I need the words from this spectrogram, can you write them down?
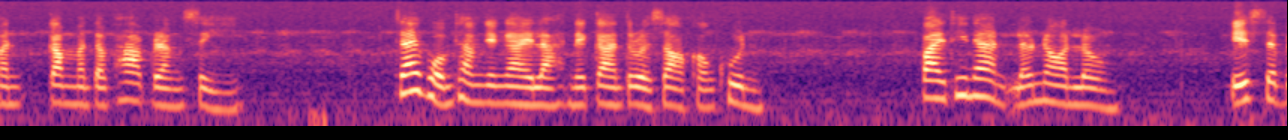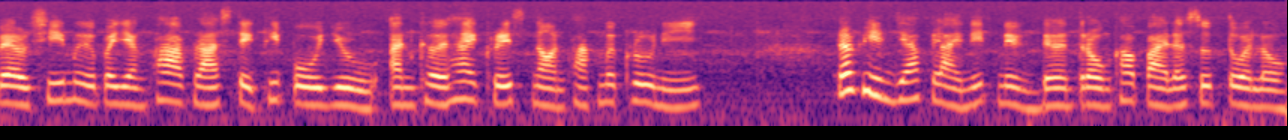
มันกัมมันตภาพรังสีจะให้ผมทำยังไงล่ะในการตรวจสอบของคุณ ไปที่นั่นแล้วนอนลง อิสซาเบลชี้มือไปยังผ้าพลาสติกที่ปูอยู่ อันเคยให้คริสนอนพักเมื่อครู่นี้ระพินยักไหล่นิดหนึ่งเดินตรงเข้าไปแล้วทรุดตัวลง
